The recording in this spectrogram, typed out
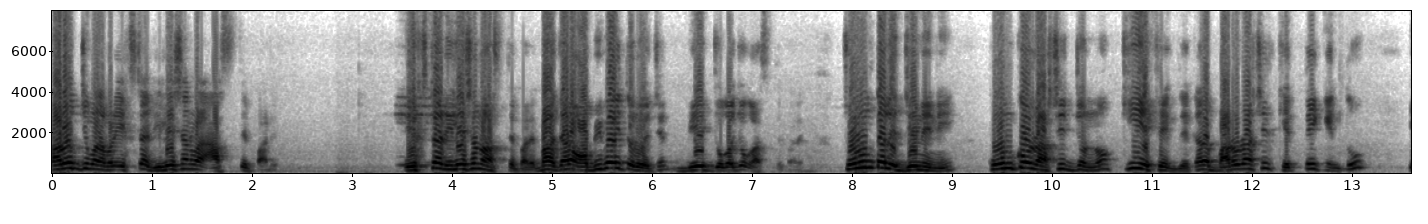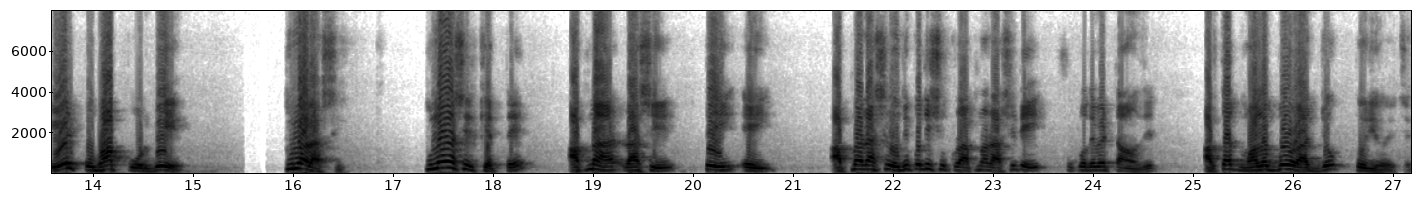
কারোর জীবন আবার এক্সট্রা রিলেশন আসতে পারে। এক্সট্রা রিলেশন আসতে পারে বা যারা অবিবাহিত রয়েছেন, বিয়ের যোগাযোগ আসতে পারে। চলুন তাহলে জেনে নিই কোন কোন রাশির জন্য কি এফেক্ট দেয়। কারণ বারো রাশির ক্ষেত্রেই কিন্তু এর প্রভাব পড়বে তুলা রাশি। তুলা রাশির ক্ষেত্রে আপনার রাশিতেই এই আপনার রাশির অধিপতি শুক্র, আপনার রাশিতেই শুক্রদেবের ট্রানজিট অর্থাৎ মালব্য রাজ্য তৈরি হয়েছে।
